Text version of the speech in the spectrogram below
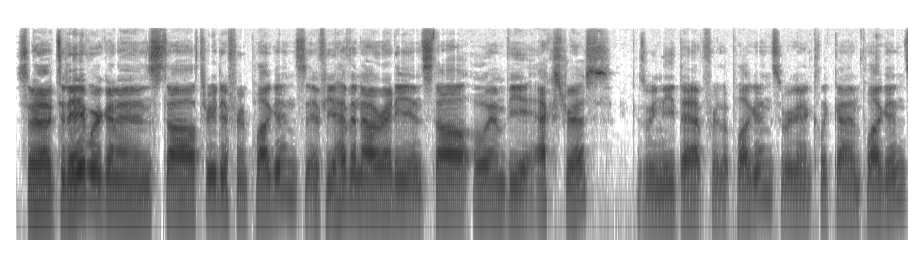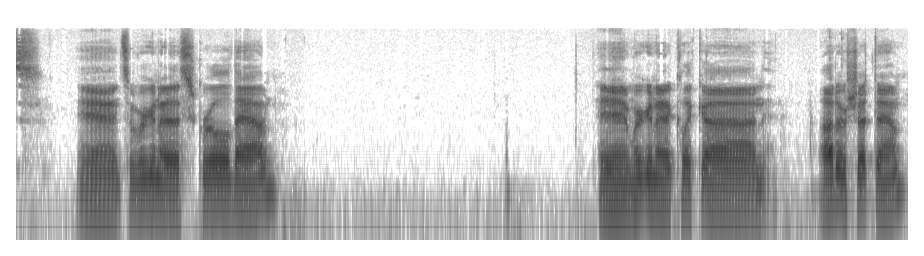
So today we're going to install three different plugins. If you haven't already, install OMV Extras because we need that for the plugins. We're going to click on Plugins and so we're going to scroll down and we're going to click on Auto Shutdown,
